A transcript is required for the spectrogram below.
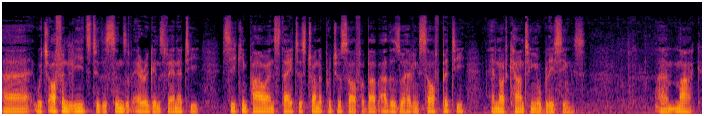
uh, which often leads to the sins of arrogance, vanity, seeking power and status, trying to put yourself above others, or having self pity and not counting your blessings. Um, Mark.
